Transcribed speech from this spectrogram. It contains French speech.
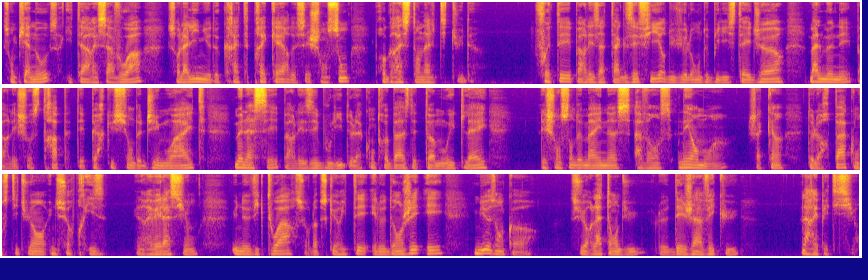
Son piano, sa guitare et sa voix, sur la ligne de crête précaire de ses chansons, progressent en altitude. Fouetté par les attaques zéphyr du violon de Billy Stager, malmené par les choses trappes des percussions de Jim White, menacé par les éboulis de la contrebasse de Tom Whitley, les chansons de Minus avancent néanmoins, chacun de leurs pas constituant une surprise, une révélation, une victoire sur l'obscurité et le danger et, mieux encore, sur l'attendu, le déjà vécu, la répétition.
